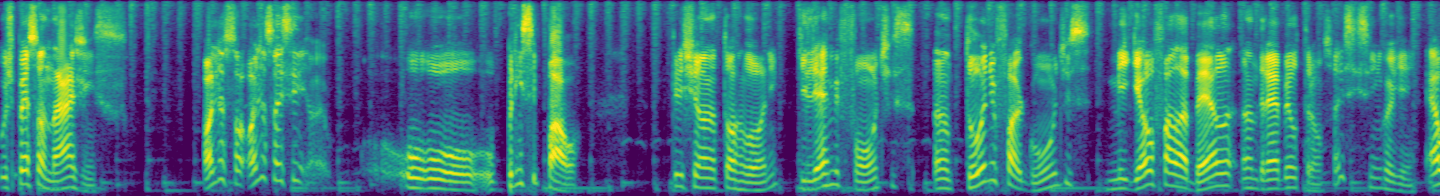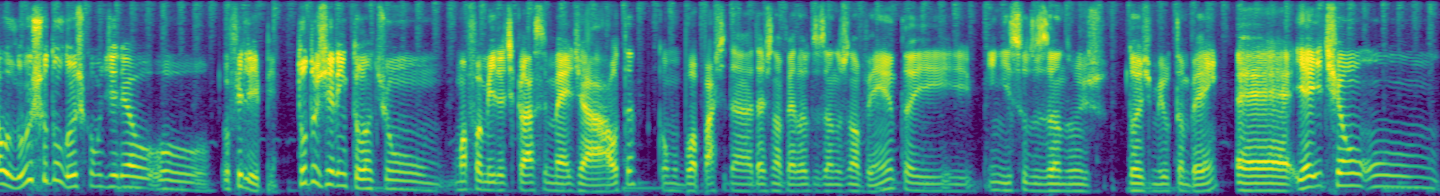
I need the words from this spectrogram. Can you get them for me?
os personagens. Olha só, olha só esse. O, o, o principal. Cristiana Torlone, Guilherme Fontes, Antônio Fagundes, Miguel Falabella, André Beltrão. Só esses cinco aqui. É o luxo do luxo, como diria o, o, o Felipe. Tudo gira em torno de um- uma família de classe média alta, como boa parte da- das novelas dos anos 90 e início dos anos 2000 também. É, e aí tinha um, um,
